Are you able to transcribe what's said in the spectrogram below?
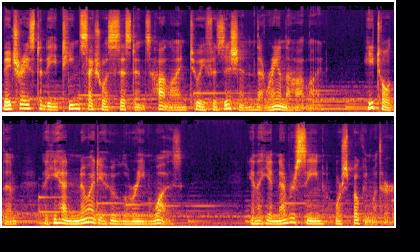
They traced the teen sexual assistance hotline to a physician that ran the hotline. He told them that he had no idea who Laureen was, and that he had never seen or spoken with her.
